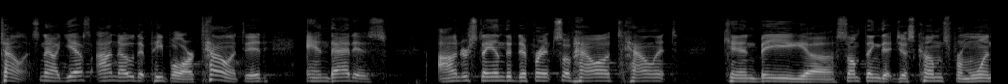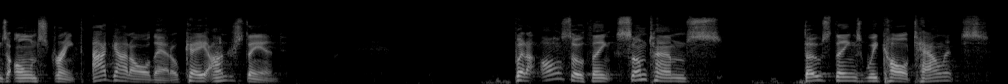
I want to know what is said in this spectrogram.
talents. Now, yes, I know that people are talented, and that is, I understand the difference of how a talent can be uh, something that just comes from one's own strength. I got all that, okay? I understand. But I also think sometimes those things we call talents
